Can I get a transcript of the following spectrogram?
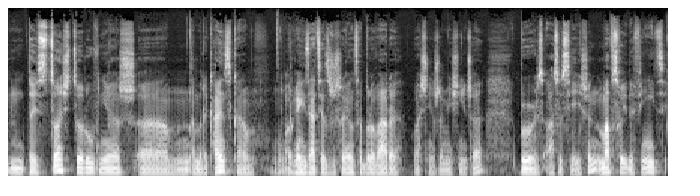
Mm, to jest coś, co również um, amerykańska organizacja zrzeszająca browary właśnie rzemieślnicze, Brewers Association, ma w swojej definicji,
